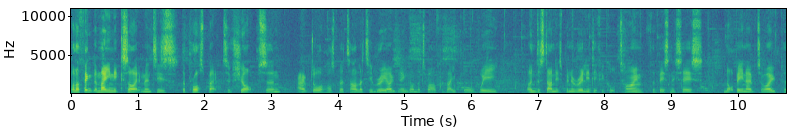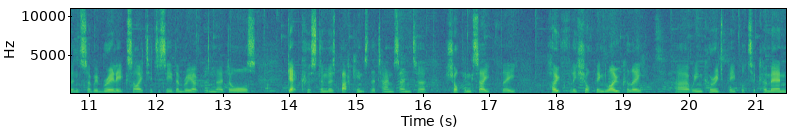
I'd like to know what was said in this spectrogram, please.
Well, I think the main excitement is the prospect of shops and outdoor hospitality reopening on the 12th of April. We understand it's been a really difficult time for businesses not being able to open, so we're really excited to see them reopen their doors, get customers back into the town centre, shopping safely, hopefully shopping locally. Uh, we encourage people to come in,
